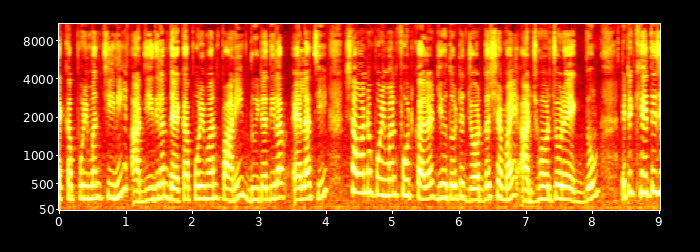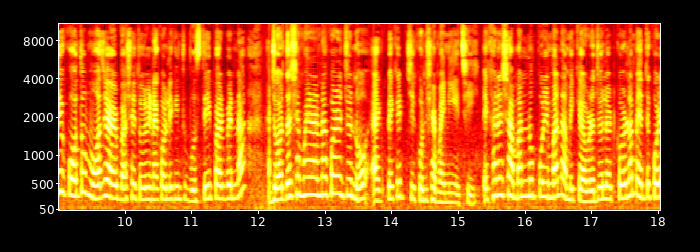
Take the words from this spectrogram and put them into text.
এক কাপ পরিমাণ চিনি, আর দিয়ে দিলাম দেড় কাপ পরিমাণ পানি, দুইটা দিলাম এলাচি, সামান্য পরিমাণ ফুড কালার যেহেতু এটা জর্দা সেমাই, আর ঝরঝরে একদম। এটা খেতে যে কত মজার, বাসায় তৈরি না করলে কিন্তু বুঝতেই পারবেন না। জর্দা সেমাই রান্না করার জন্য এক প্যাকেট চিকন সেমাই নিয়েছি। এখানে সামান্য পরিমাণ আমি কেওড়া জল এড করলাম, এতে করে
